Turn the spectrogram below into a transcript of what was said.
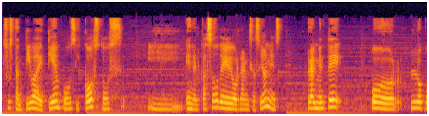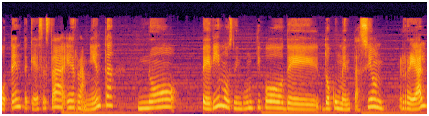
sustantiva de tiempos y costos y en el caso de organizaciones, realmente por lo potente que es esta herramienta, no pedimos ningún tipo de documentación real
